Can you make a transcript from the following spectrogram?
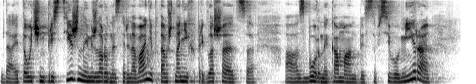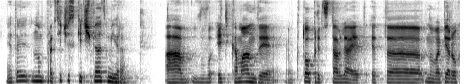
Да, это очень престижное международное соревнование, потому что на них приглашаются сборные команды со всего мира. Это ну, практически чемпионат мира. А в эти команды кто представляет? Это, ну, во-первых,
